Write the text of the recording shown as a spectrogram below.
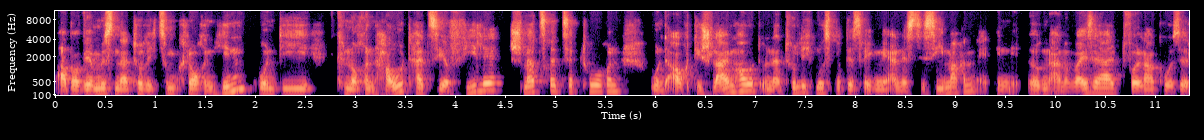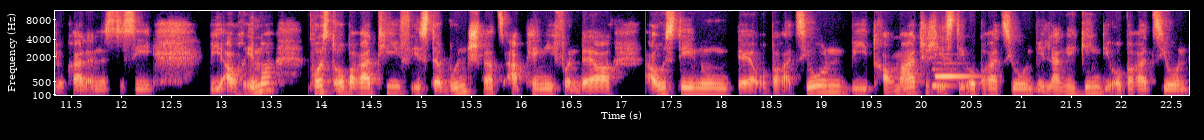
Aber wir müssen natürlich zum Knochen hin und die Knochenhaut hat sehr viele Schmerzrezeptoren und auch die Schleimhaut. Und natürlich muss man deswegen eine Anästhesie machen, in irgendeiner Weise halt, Vollnarkose, Lokalanästhesie, wie auch immer. Postoperativ ist der Wundschmerz abhängig von der Ausdehnung der Operation, wie traumatisch ist die Operation, wie lange ging die Operation.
